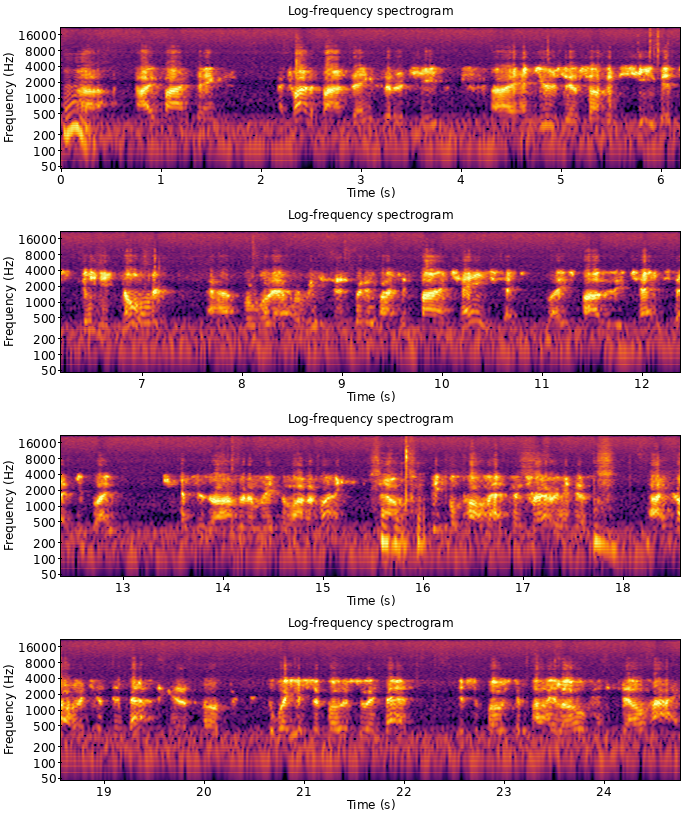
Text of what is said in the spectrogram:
Mm. Uh, I find things, I try to find things that are cheap, uh, and usually if something's cheap, it's being ignored uh, for whatever reason. But if I can find change taking place, positive change taking place, chances are I'm going to make a lot of money. Now, people call that contrarianism. I call it just investing. You know, the way you're supposed to invest. You're supposed to buy low and sell high.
